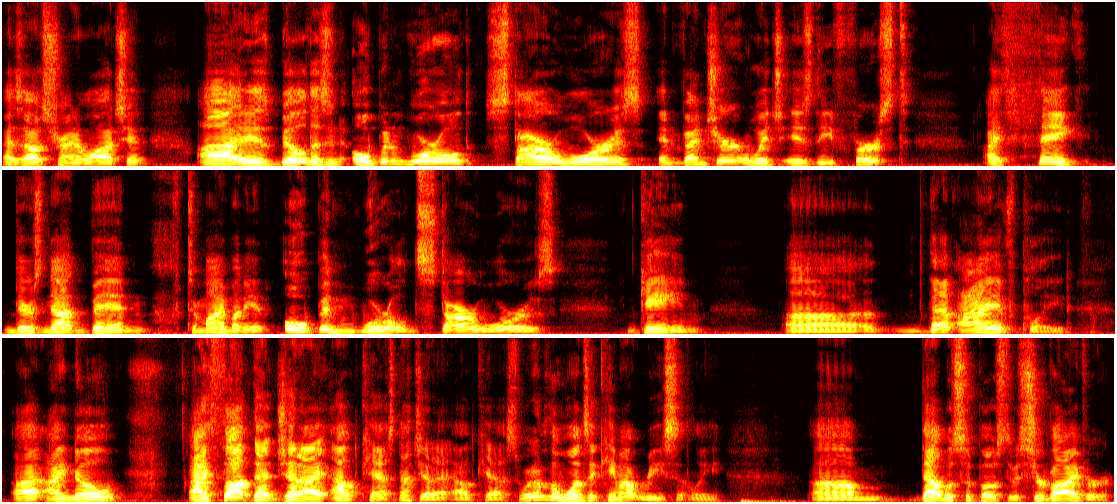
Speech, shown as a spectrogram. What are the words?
as I was trying to watch it. Uh, it is billed as an open world Star Wars adventure, which is the first, I think, there's not been, to my money, an open world Star Wars game uh, that I have played. Uh, I know, I thought that Jedi Outcast, not Jedi Outcast, whatever the ones that came out recently, um, that was supposed to be Survivor,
